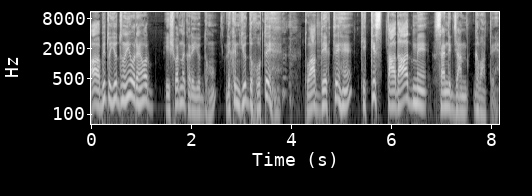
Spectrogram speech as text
अभी तो युद्ध नहीं हो रहे हैं और ईश्वर न करे युद्ध हो लेकिन युद्ध होते हैं तो आप देखते हैं कि किस तादाद में सैनिक जान गंवाते हैं।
